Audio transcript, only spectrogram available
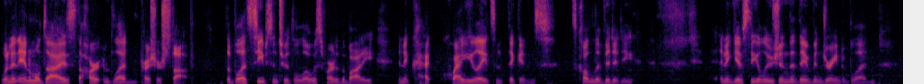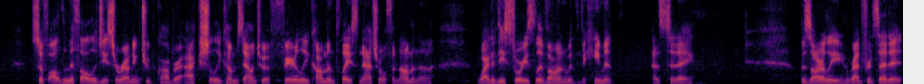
When an animal dies, the heart and blood pressure stop. The blood seeps into the lowest part of the body and it coagulates and thickens. It's called lividity. And it gives the illusion that they've been drained of blood. So, if all the mythology surrounding Chupacabra actually comes down to a fairly commonplace natural phenomena, why do these stories live on with vehement as today? Bizarrely, Radford said it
